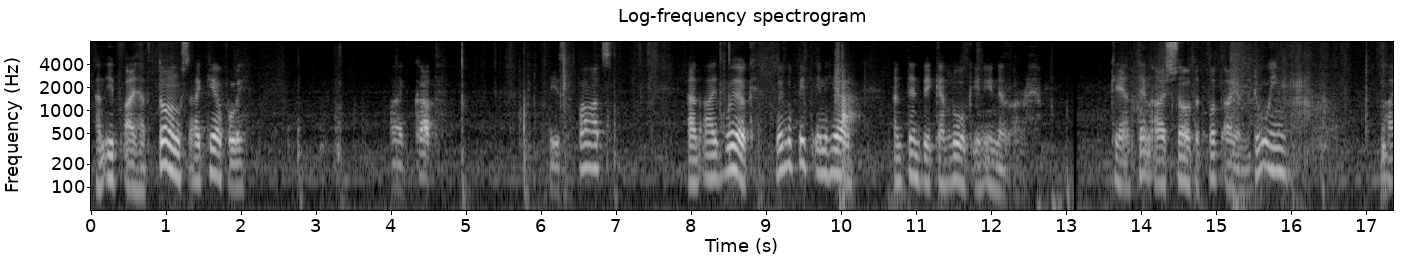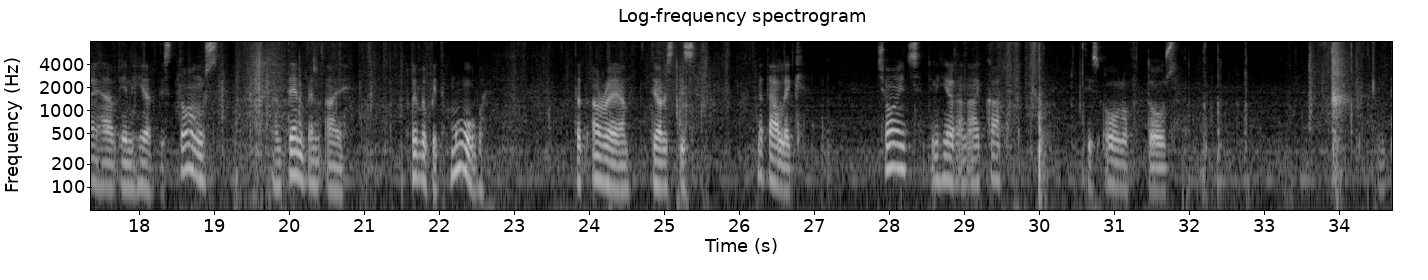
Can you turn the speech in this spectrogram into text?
and if I have tongs I carefully I cut these parts and I work a little bit in here and then we can look in inner area. Okay and then I show that what I am doing. I have in here these tongs and then when I little bit move that area there is this metallic joints in here and I cut this all of those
